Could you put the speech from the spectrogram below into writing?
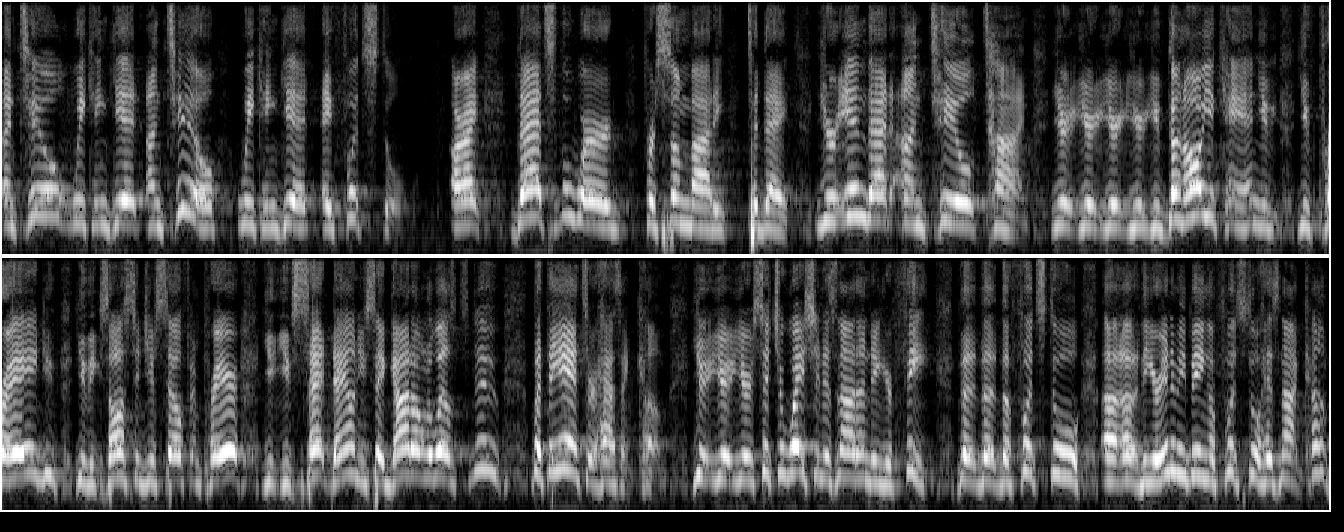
until we can get until we can get a footstool all right? That's the word for somebody today. You're in that until time. You're, you're, you're, you have done all you can. You, you've prayed. You've, you've exhausted yourself in prayer. You, have sat down. You say god i don't know what else to do. But the answer hasn't come. Your, your, your situation is not under your feet. The, the, the footstool uh, uh, your enemy being a footstool has not come.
